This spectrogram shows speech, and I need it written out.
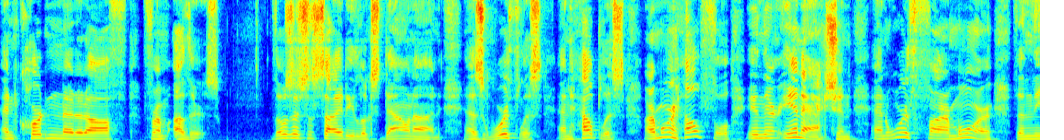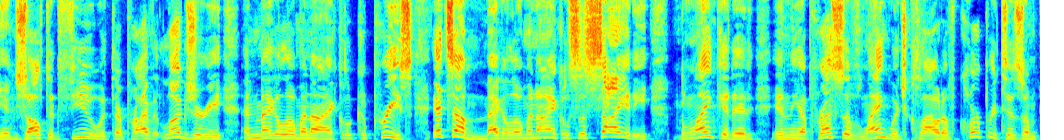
and cordon it off from others. Those a society looks down on as worthless and helpless are more helpful in their inaction and worth far more than the exalted few with their private luxury and megalomaniacal caprice. It's a megalomaniacal society blanketed in the oppressive language cloud of corporatism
